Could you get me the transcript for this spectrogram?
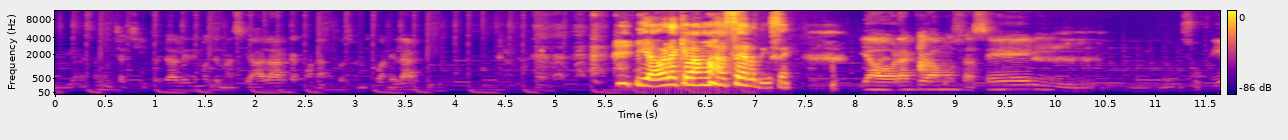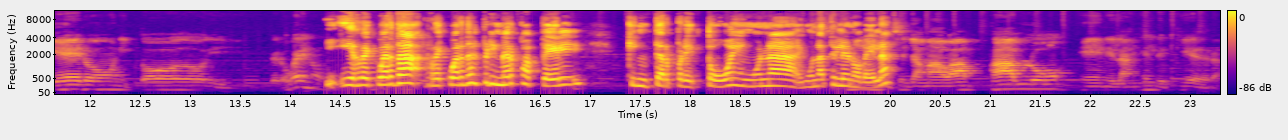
me vieron este muchachito, ya le dimos demasiada larga con la actuación y con el arte. ¿Y ahora qué vamos a hacer? Dice y ahora qué vamos a hacer, y, sufrieron y todo, y, pero bueno. Y, recuerda, recuerda el primer papel que interpretó en una, en una telenovela. Se llamaba Pablo en El Ángel de Piedra.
